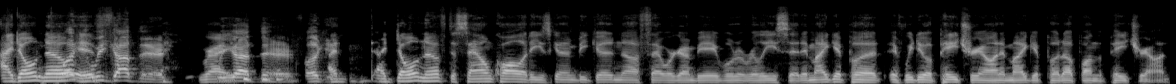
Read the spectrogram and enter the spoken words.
I don't know Fuck if we got there. right. We got there. Fuck it. I don't know if the sound quality is going to be good enough that we're going to be able to release it. It might get put if we do a Patreon, it might get put up on the Patreon.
